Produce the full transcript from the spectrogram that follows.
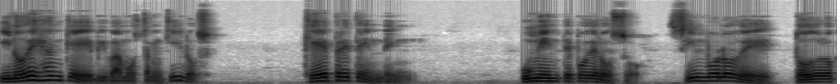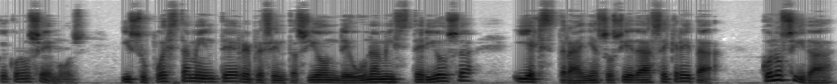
y no dejan que vivamos tranquilos. ¿Qué pretenden? Un ente poderoso, símbolo de todo lo que conocemos y supuestamente representación de una misteriosa y extraña sociedad secreta, conocida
